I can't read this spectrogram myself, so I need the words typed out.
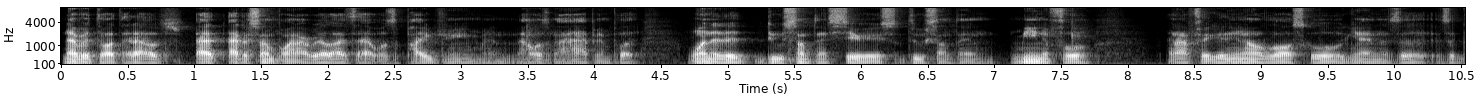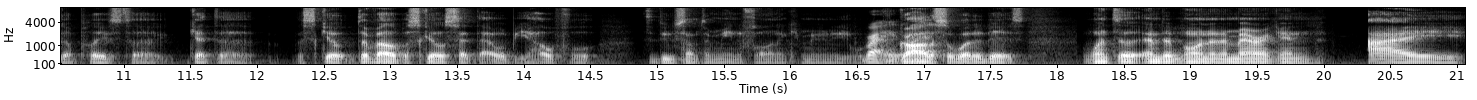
never thought that I was. At, at a certain point, I realized that was a pipe dream and that wasn't gonna happen. But wanted to do something serious, do something meaningful, and I figured, you know, law school again is a is a good place to get the the skill, develop a skill set that would be helpful to do something meaningful in the community, Right, regardless of what it is. Went to end up going to an American. I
